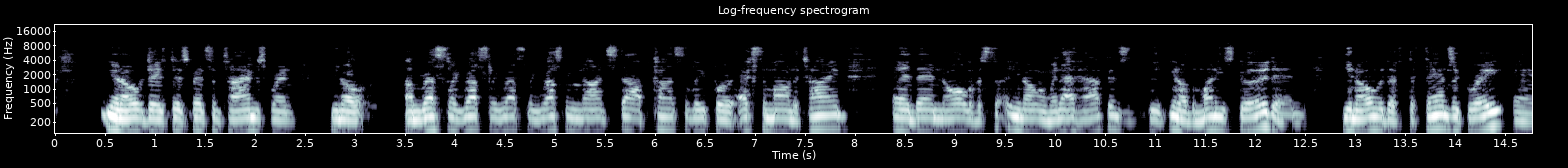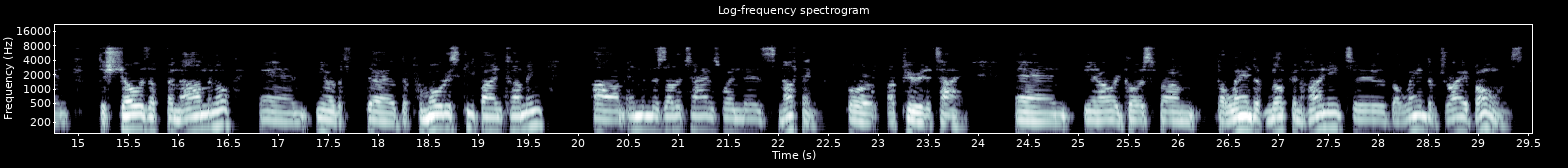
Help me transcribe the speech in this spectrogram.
you know, there's there's been some times when, you know, I'm wrestling, wrestling, wrestling, wrestling nonstop, constantly for X amount of time, and then all of a sudden, you know, and when that happens, the, you know, the money's good, and you know, the the fans are great, and the shows are phenomenal and you know the the, the promoters keep on coming. Um, and then there's other times when there's nothing for a period of time and you know it goes from the land of milk and honey to the land of dry bones.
